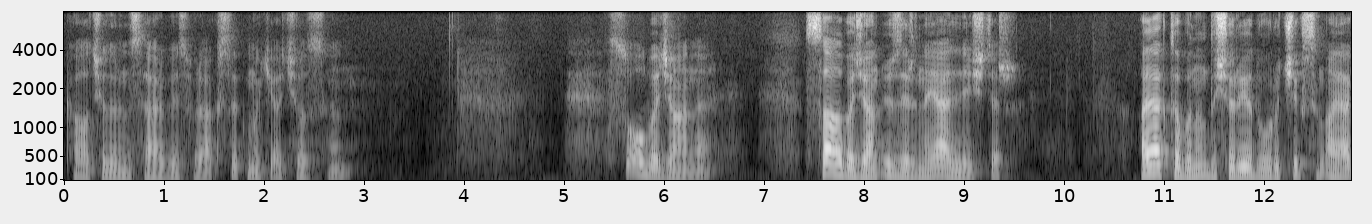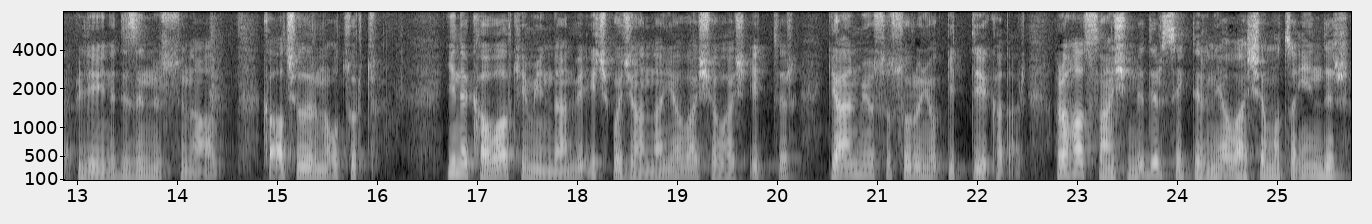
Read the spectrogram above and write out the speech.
Kalçalarını serbest bırak, sıkma ki açılsın. Sol bacağını sağ bacağın üzerine yerleştir. Ayak tabanın dışarıya doğru çıksın. Ayak bileğini dizinin üstüne al. Kalçalarını oturt. Yine kaval kemiğinden ve iç bacağından yavaş yavaş ittir. Gelmiyorsa sorun yok gittiği kadar. Rahatsan şimdi dirseklerini yavaşça mata indir.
